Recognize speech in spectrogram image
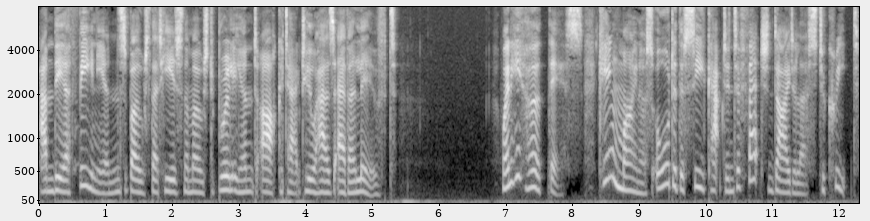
and the Athenians boast that he is the most brilliant architect who has ever lived. When he heard this, King Minos ordered the sea captain to fetch Daedalus to Crete.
